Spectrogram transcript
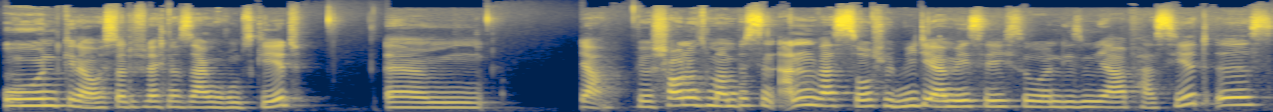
Und genau, ich sollte vielleicht noch sagen, worum es geht. Ähm, ja, wir schauen uns mal ein bisschen an, was Social Media mäßig so in diesem Jahr passiert ist,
